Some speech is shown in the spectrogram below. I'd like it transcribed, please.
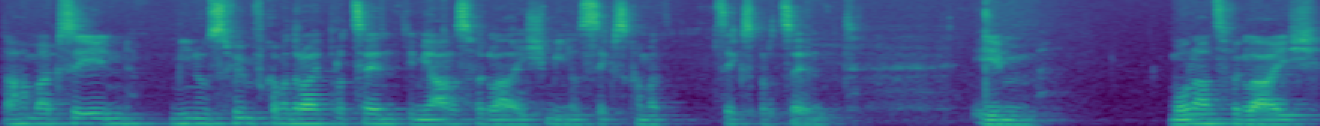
da haben wir gesehen, minus 5,3 Prozent im Jahresvergleich, minus 6,6 Prozent im Monatsvergleich.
